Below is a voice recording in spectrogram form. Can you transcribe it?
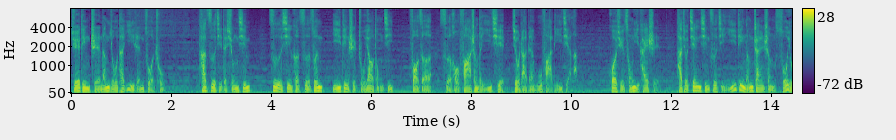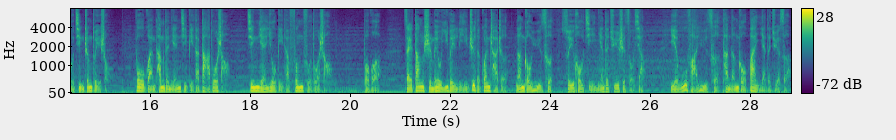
决定只能由他一人做出。他自己的雄心、自信和自尊一定是主要动机，否则此后发生的一切就让人无法理解了。或许从一开始他就坚信自己一定能战胜所有竞争对手，不管他们的年纪比他大多少，经验又比他丰富多少。不过。在当时，没有一位理智的观察者能够预测随后几年的局势走向，也无法预测他能够扮演的角色。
